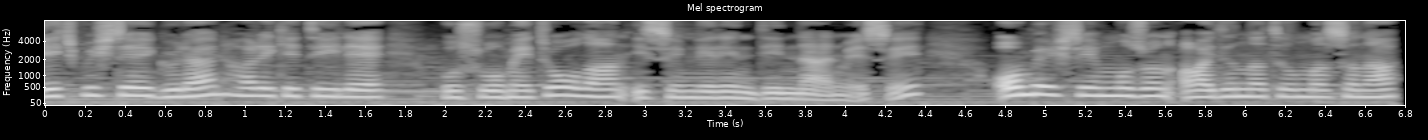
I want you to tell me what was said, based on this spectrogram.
geçmişte Gülen hareketiyle husumeti olan isimlerin dinlenmesi 15 Temmuz'un aydınlatılmasına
